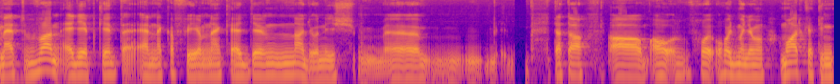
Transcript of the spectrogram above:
mert van egyébként ennek a filmnek egy nagyon is, tehát a, a, a hogy mondjam, a marketing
